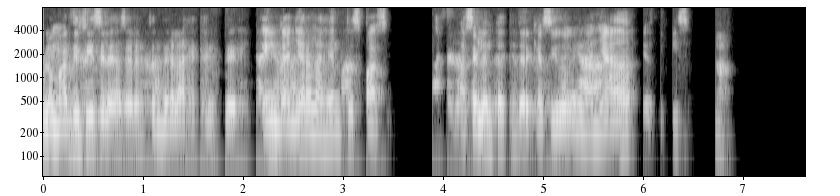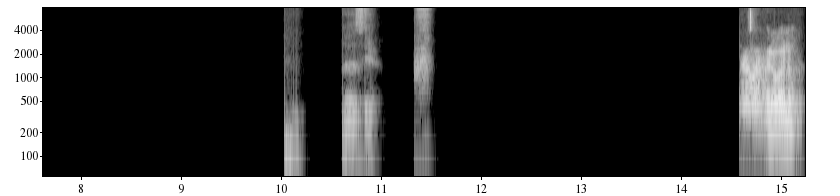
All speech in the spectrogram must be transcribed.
Lo más difícil es hacer entender a la gente. Engañar a la gente es fácil. Hacerle entender que ha sido engañada es difícil. No. Pero bueno,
